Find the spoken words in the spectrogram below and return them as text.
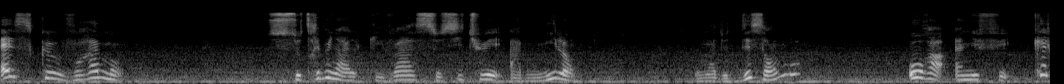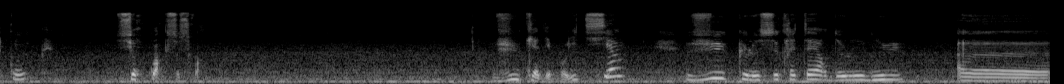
est-ce que vraiment ce tribunal qui va se situer à Milan au mois de décembre aura un effet quelconque sur quoi que ce soit? Vu qu'il y a des politiciens, vu que le secrétaire de l'ONU euh,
